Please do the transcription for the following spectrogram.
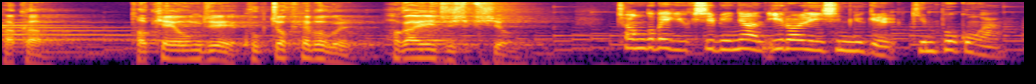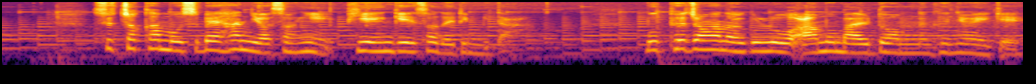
각하, 덕혜 옹주의 국적 회복을 허가해 주십시오. 1962년 1월 26일 김포공항 수척한 모습의 한 여성이 비행기에서 내립니다. 무표정한 얼굴로 아무 말도 없는 그녀에게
